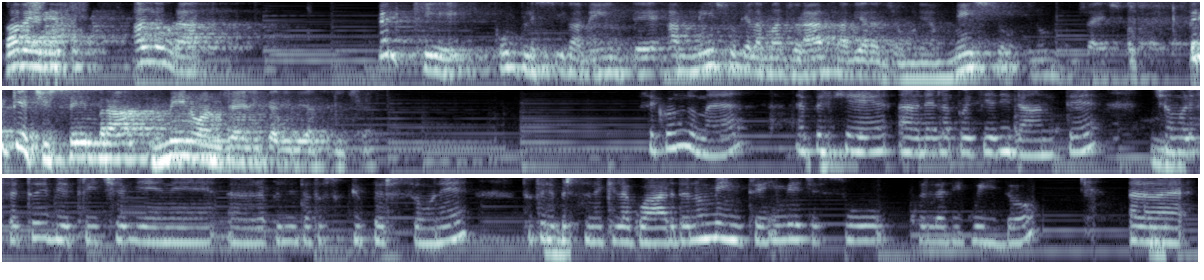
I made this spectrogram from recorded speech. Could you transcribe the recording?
Va bene, allora, perché complessivamente, ammesso che la maggioranza abbia ragione, ammesso e non concesso, perché ci sembra meno angelica di Beatrice? Secondo me è perché eh, nella poesia di Dante, diciamo, mm. l'effetto di Beatrice viene eh, rappresentato su più persone, tutte le mm. persone che la guardano, mentre invece su quella di Guido, eh,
